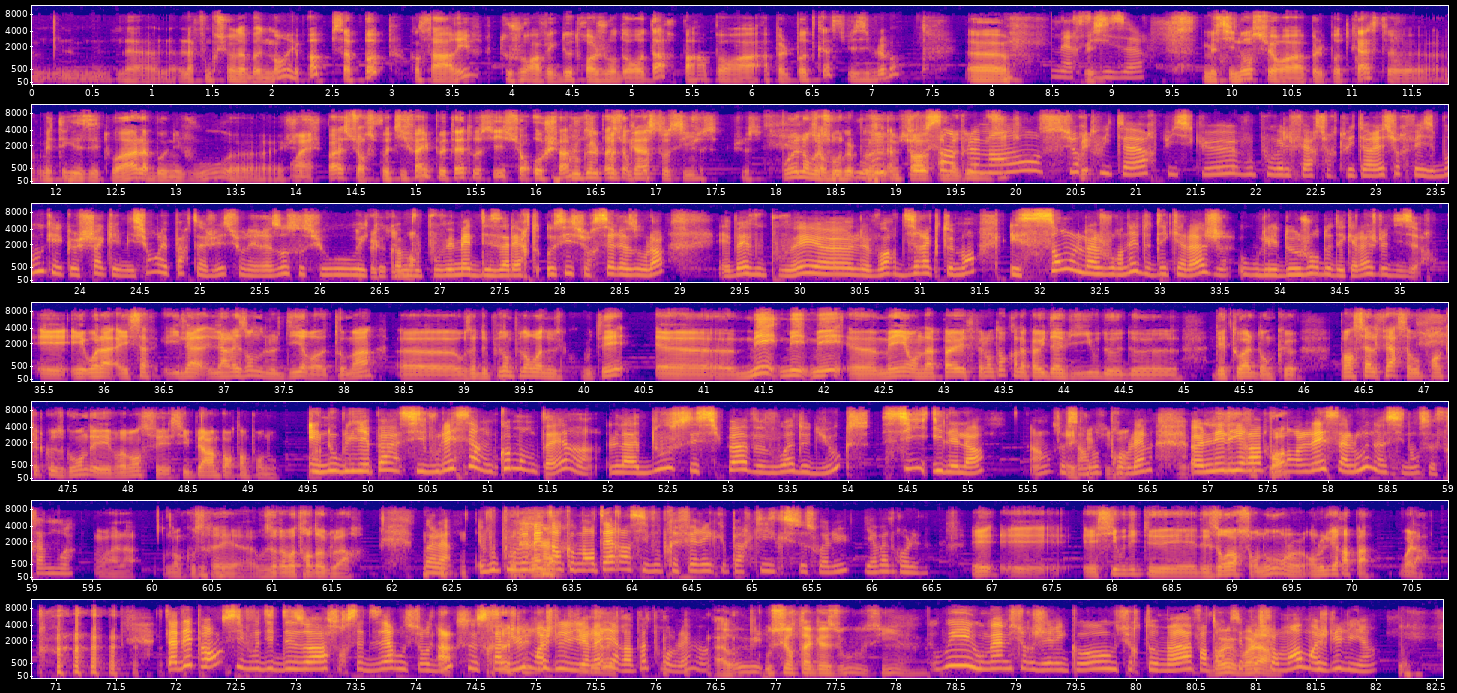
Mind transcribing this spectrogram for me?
la, la- la fonction d'abonnement et hop, ça pop quand ça arrive. Toujours avec 2-3 jours de retard par rapport à Apple Podcast, visiblement. Euh, Merci Oui. Deezer. mais sinon, sur euh, Apple Podcast, euh, mettez des étoiles, abonnez-vous. euh, je, Ouais. je sais pas, sur Spotify peut-être aussi, sur Ocha. Google si Podcast peut- aussi. je sais- je sais- Ouais, non, mais Sur surtout, Google sur Tout Music. simplement sur Mais- Twitter, puisque vous pouvez le faire sur Twitter et sur Facebook, et que chaque émission est partagée sur les réseaux sociaux, et que comme vous pouvez mettre des alertes aussi sur ces réseaux-là, eh ben vous pouvez euh, le voir directement et sans la journée de décalage ou les deux jours de décalage de 10 heures. Et, et voilà, et ça, il, a, il a raison de le dire, Thomas. Euh, vous êtes de plus en plus nombreux à nous écouter. Euh, mais, mais, mais, euh, mais on n'a pas eu, ça fait longtemps qu'on n'a pas eu d'avis ou de, d'étoiles. Donc, pensez à le faire. Ça vous prend quelques secondes et vraiment, c'est hyper important pour nous. Et n'oubliez pas, si vous laissez un commentaire, la douce et suave voix de Dukes, si il est là, hein, ça c'est un autre problème, euh, les lira pendant les saloons, sinon ce sera moi. Voilà. Donc, vous serez, euh, vous aurez votre heure de gloire. Voilà. Et vous pouvez mettre en commentaire hein, si vous préférez que par qui que ce soit lu, il n'y a pas de problème. Et, et, et si vous dites des, des horreurs sur nous, on, on le lira pas. Voilà. Ça dépend, si vous dites des horreurs sur cette zère ou sur Duke, Ah, ce sera lu, moi je te lirai, il n'y aura pas de problème. hein. Ah oui, oui. Ou sur Tagazu aussi. euh. Oui, ou même sur Jericho ou sur Thomas, enfin tant Ouais, que c'est voilà. pas sur moi, moi je les lis.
